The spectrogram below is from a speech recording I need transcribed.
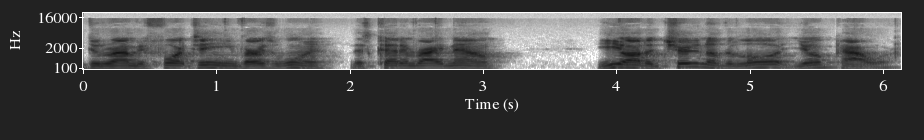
Deuteronomy 14, verse 1. Let's cut him right now. Ye are the children of the Lord, your power.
